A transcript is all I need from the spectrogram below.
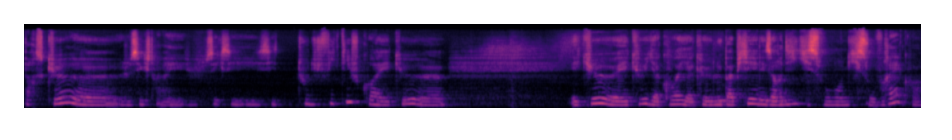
parce que euh, je sais que je travaille, je sais que c'est tout du fictif, quoi, et que. euh, et que et que il y a quoi? Il y a que le papier et les ordis qui sont qui sont vrais quoi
